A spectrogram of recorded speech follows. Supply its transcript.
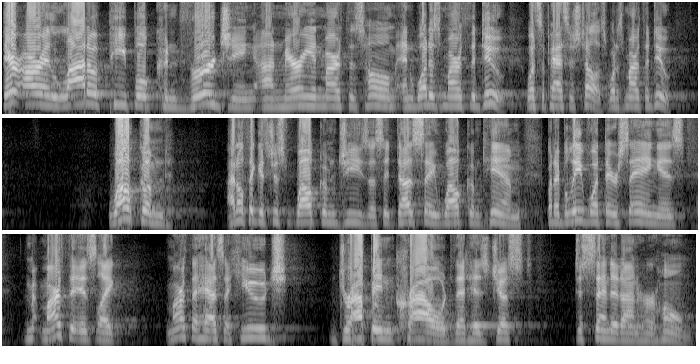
There are a lot of people converging on Mary and Martha's home, and what does Martha do? What's the passage tell us? What does Martha do? Welcomed. I don't think it's just welcomed Jesus. It does say welcomed him, but I believe what they're saying is Martha is like, Martha has a huge drop in crowd that has just descended on her home.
